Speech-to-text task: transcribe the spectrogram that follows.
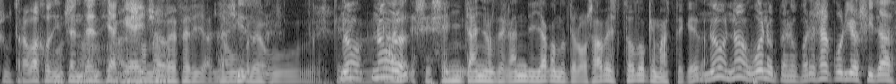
su trabajo de Pues a- intendencia a que ha eso hecho. me refería, ya, ha sido- hombre, u- es que No, no, Gandhi- 60 años de Gandhi ya cuando te lo sabes todo, ¿qué más te queda? No, no, bueno, pero por esa curiosidad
